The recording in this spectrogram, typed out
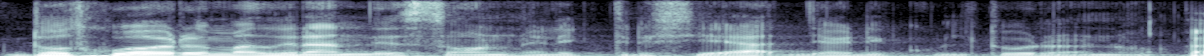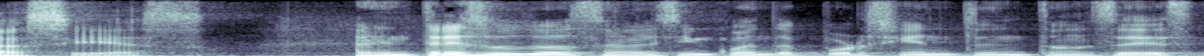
dos jugadores más grandes son electricidad y agricultura, ¿no? Así es. Entre esos dos son el 50%, entonces,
